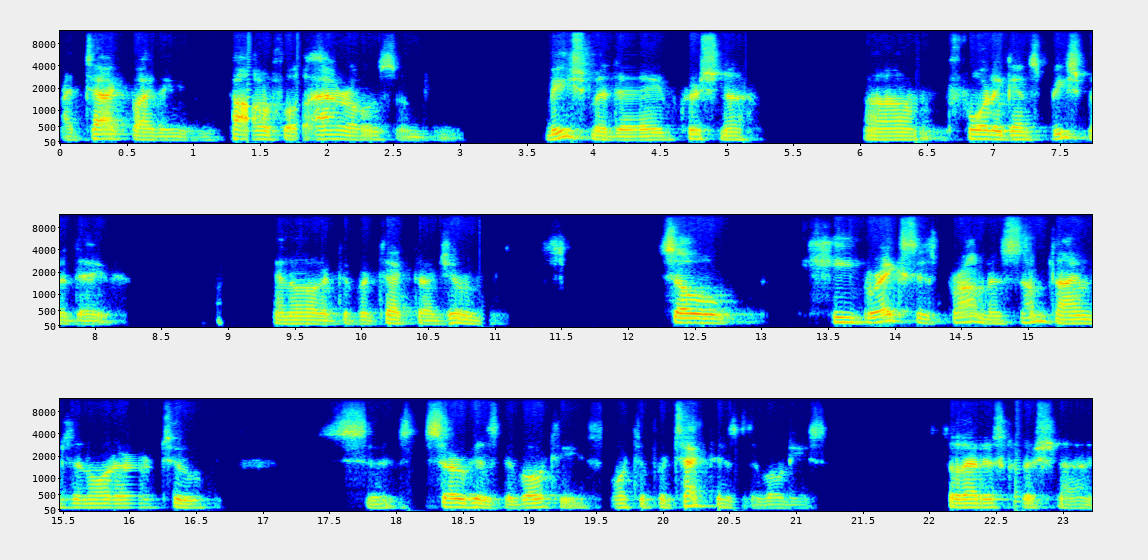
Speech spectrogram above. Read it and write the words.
attacked by the powerful arrows of Bhishma Dev, Krishna um, fought against Bhishma Dev in order to protect Arjuna. So he breaks his promise sometimes in order to serve his devotees or to protect his devotees. So that is Krishna.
